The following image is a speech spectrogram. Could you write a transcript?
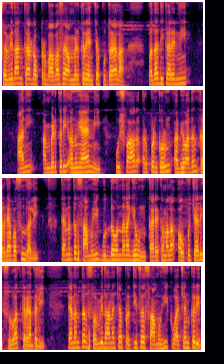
संविधानकार डॉक्टर बाबासाहेब आंबेडकर यांच्या पुतळ्याला पदाधिकाऱ्यांनी आणि आंबेडकरी अनुयायांनी पुष्पहार अर्पण करून अभिवादन करण्यापासून झाली. त्यानंतर सामूहिक बुद्धवंदना घेऊन कार्यक्रमाला औपचारिक सुरुवात करण्यात आली. त्यानंतर संविधानाच्या प्रतीचं सामूहिक वाचन करीत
